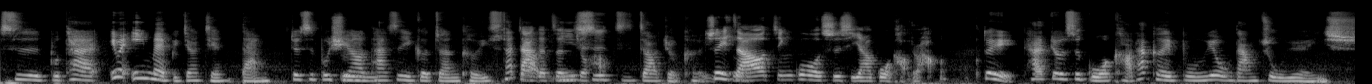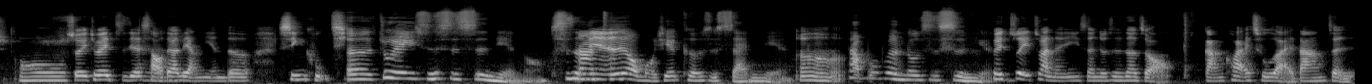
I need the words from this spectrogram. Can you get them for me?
是不太，因为医美比较简单，就是不需要他是一个专科医师，他打个针，医师执照就可以，所以只要经过实习要过考就好了。对，他就是国考，他可以不用当住院医师哦，所以就会直接少掉两年的辛苦期。呃，住院医师是四年哦，四年，那只有某些科是三年，嗯，大部分都是四年。所以最赚的医生就是那种赶快出来当整。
